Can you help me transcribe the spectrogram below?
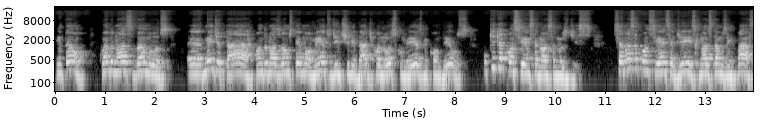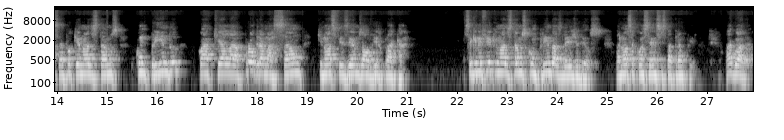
Então, quando nós vamos é, meditar, quando nós vamos ter momentos de intimidade conosco mesmo e com Deus, o que, que a consciência nossa nos diz? Se a nossa consciência diz que nós estamos em paz, é porque nós estamos cumprindo com aquela programação que nós fizemos ao vir para cá. Significa que nós estamos cumprindo as leis de Deus. A nossa consciência está tranquila. Agora,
